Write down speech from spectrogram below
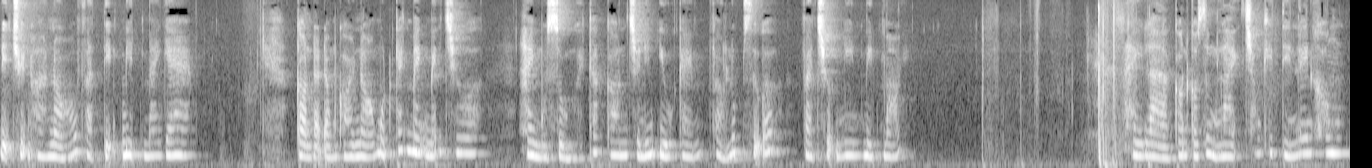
để chuyển hóa nó và tiện biệt maya con đã đóng gói nó một cách mạnh mẽ chưa? Hay một số người các con trở nên yếu kém vào lúc giữa và trở nên mệt mỏi? Hay là con có dừng lại trong khi tiến lên không?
